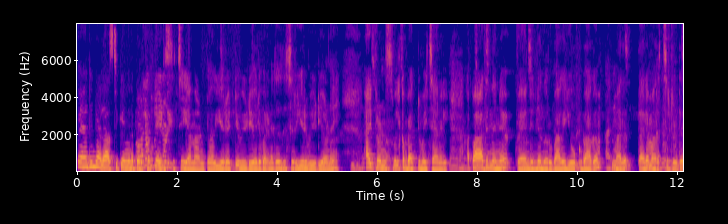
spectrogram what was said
പാന്റിന്റെ അലാസ്റ്റിക് എങ്ങനെ പെർഫെക്റ്റ് ആയിട്ട് സ്റ്റിച്ച് ചെയ്യാമെന്നാണ് കേട്ടോ ഈ ഒരൊറ്റ വീഡിയോയിൽ പറയണത്. ഇത് ചെറിയൊരു വീഡിയോ ആണ്. Hi friends welcome back to my channel അപ്പോൾ ആദ്യം തന്നെ പാന്റിന്റെ നിർഭാഗം യോക്ക് ഭാഗം മര തല മറച്ചിട്ടിട്ട്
